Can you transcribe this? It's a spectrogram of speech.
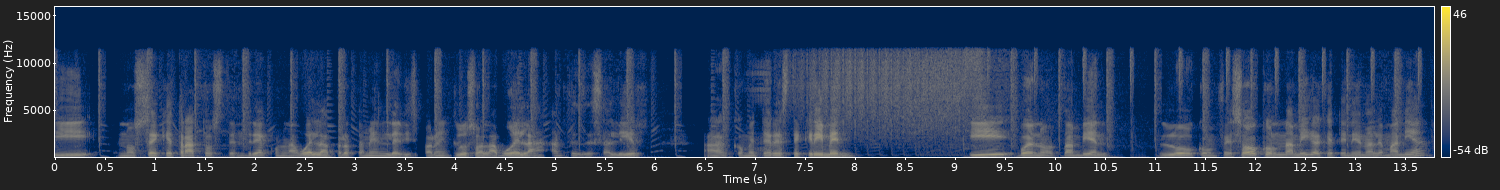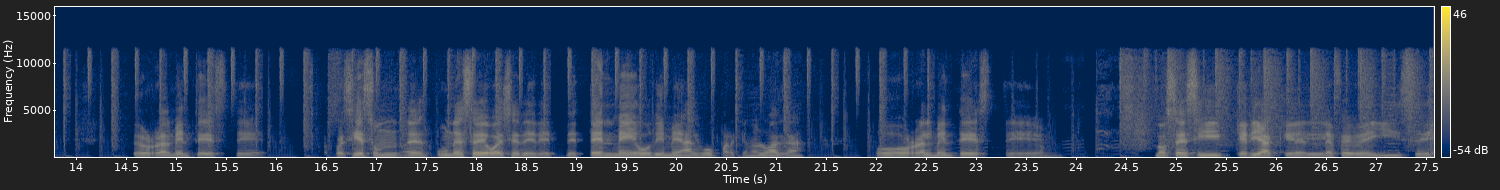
y no sé qué tratos tendría con la abuela, pero también le disparó incluso a la abuela antes de salir a cometer este crimen. Y bueno, también lo confesó con una amiga que tenía en Alemania, pero realmente, este, pues sí es un, un SOS de, de, tenme o dime algo para que no lo haga, o realmente, este, no sé si quería que el FBI se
